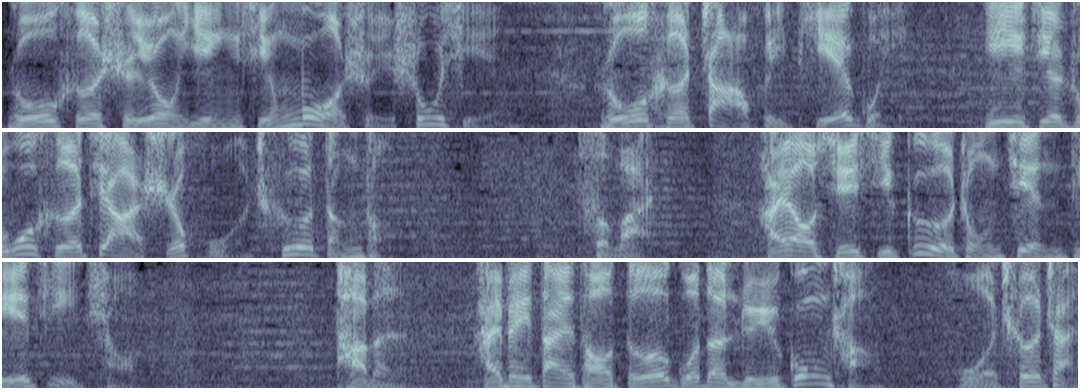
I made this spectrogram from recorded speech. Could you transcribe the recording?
如何使用隐形墨水书写；如何炸毁铁轨，以及如何驾驶火车等等。此外，还要学习各种间谍技巧，他们还被带到德国的铝工厂、火车站、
